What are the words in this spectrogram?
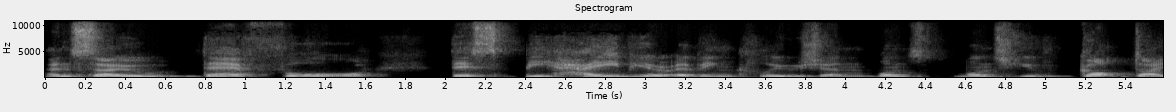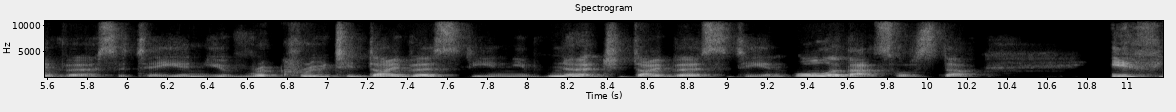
And so, therefore, this behavior of inclusion once once you've got diversity and you've recruited diversity and you've nurtured diversity and all of that sort of stuff if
